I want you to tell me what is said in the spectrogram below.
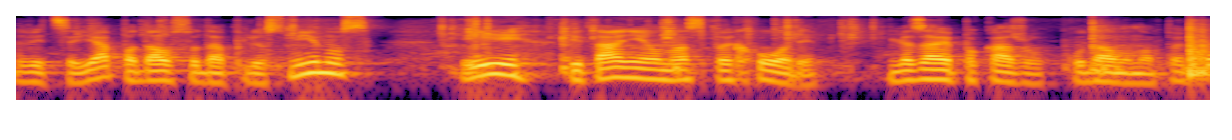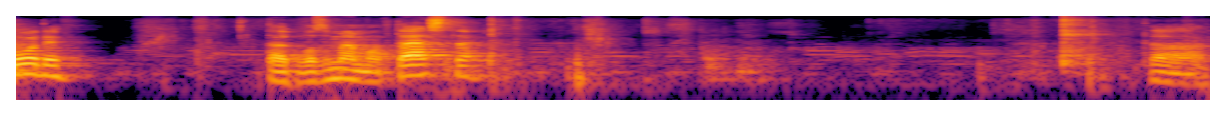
дивіться, я подав сюди плюс-мінус. І питання у нас приходить. Я зараз покажу, куди воно приходить. Так, візьмемо тести. Так.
